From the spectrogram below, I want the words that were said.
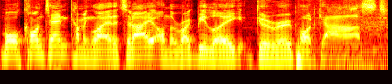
More content coming later today on the Rugby League Guru podcast.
